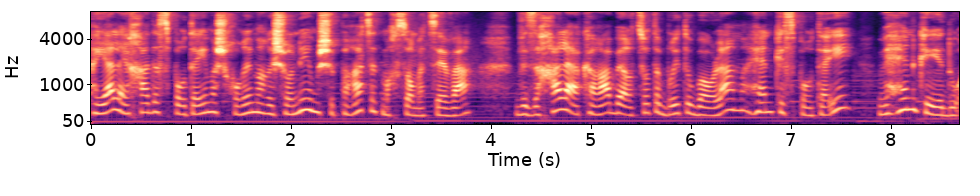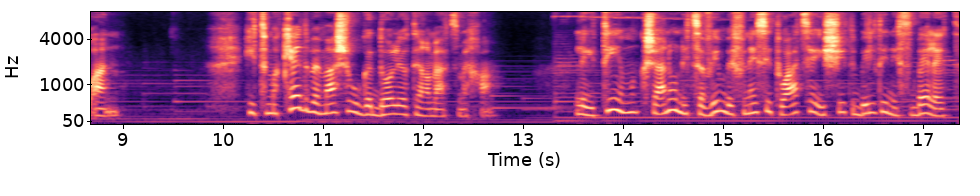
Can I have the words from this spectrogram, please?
היה לאחד הספורטאים השחורים הראשונים שפרץ את מחסום הצבע, וזכה להכרה בארצות הברית ובעולם הן כספורטאי והן כידוען. התמקד במשהו גדול יותר מעצמך. לעתים, כשאנו ניצבים בפני סיטואציה אישית בלתי נסבלת,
